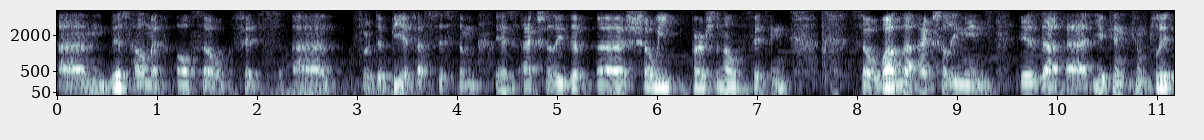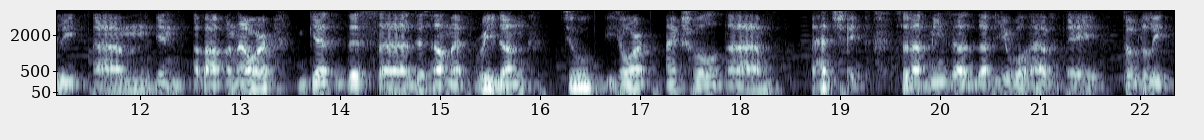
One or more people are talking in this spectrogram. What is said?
um, this helmet also fits uh, for the PFS system is actually the uh, Shoei personal fitting. So what that actually means is that uh, you can completely um, in about an hour get this uh, this helmet redone to your actual um, head shape. So that means that, that you will have a totally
